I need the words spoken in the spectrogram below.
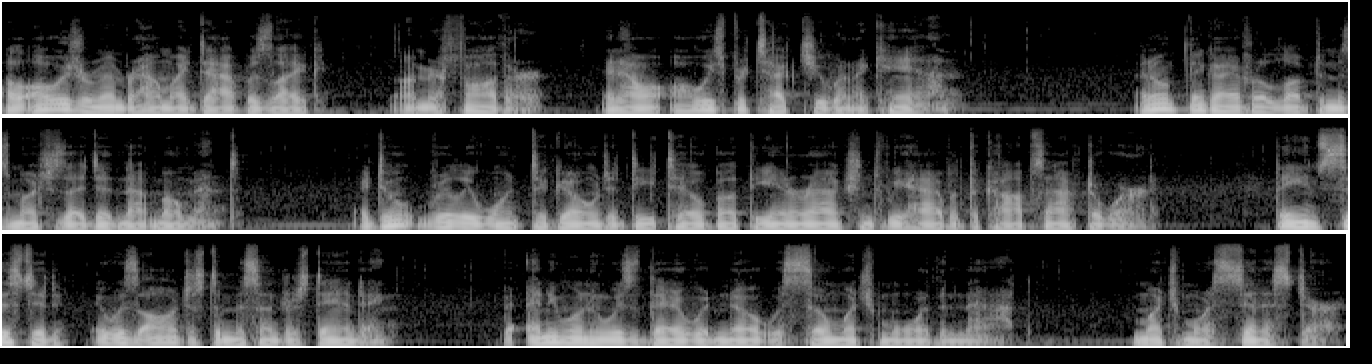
I'll always remember how my dad was like, I'm your father, and I'll always protect you when I can. I don't think I ever loved him as much as I did in that moment. I don't really want to go into detail about the interactions we had with the cops afterward. They insisted it was all just a misunderstanding, but anyone who was there would know it was so much more than that, much more sinister.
